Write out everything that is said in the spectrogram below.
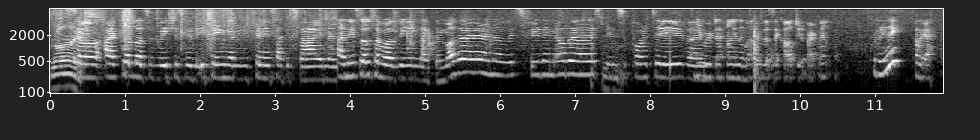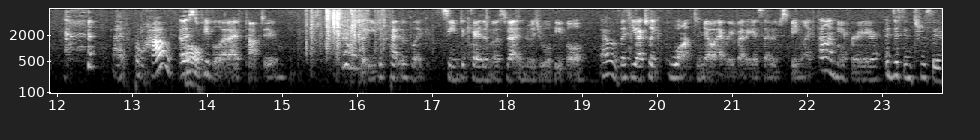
right. So I feel lots of issues with eating and feeling satisfied, and, and it's also about being like the mother and always feeding others, being Mhm. supportive. And You were definitely the mother of the psychology department. really? Oh yeah. I, oh, how? At least Oh. people that I've talked to. Pretty much like you just kind of like seem to care the most about individual people. Oh, Like you actually want to know everybody instead of just being like, oh, I'm here for a year. it's just intrusive.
